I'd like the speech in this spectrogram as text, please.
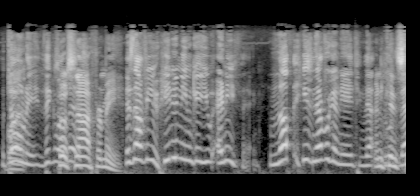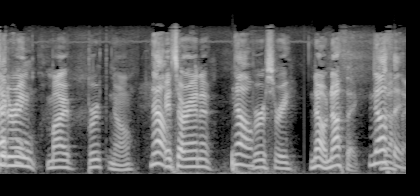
But But- Tony, think about So it's this. not for me. It's not for you. He didn't even get you anything. Nothing. He's never getting anything that. And that considering cool. my birth, no, No. it's our anniversary. No, nothing. nothing.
